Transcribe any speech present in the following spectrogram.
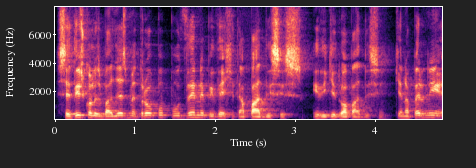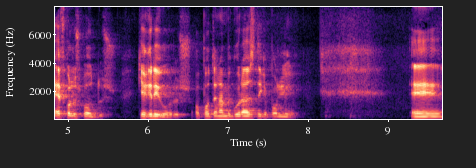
σε δύσκολες μπαλιές με τρόπο που δεν επιδέχεται απάντησης η δική του απάντηση και να παίρνει εύκολους πόντους και γρήγορους. Οπότε να μην κουράζεται και πολύ. Ε,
